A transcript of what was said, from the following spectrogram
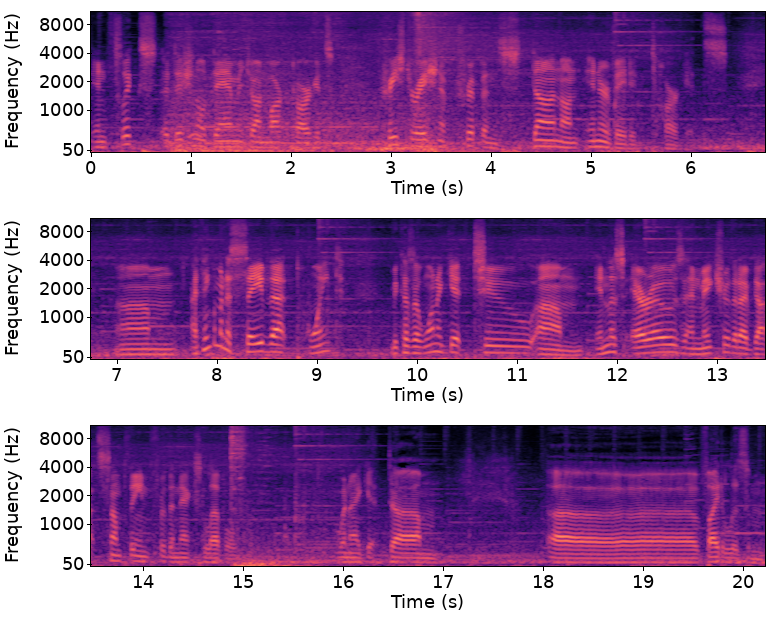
Inflicts additional damage on marked targets. Increased duration of trip and stun on innervated targets. Um, I think I'm going to save that point because I want to get to um, Endless Arrows and make sure that I've got something for the next level when I get um, uh, Vitalism,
